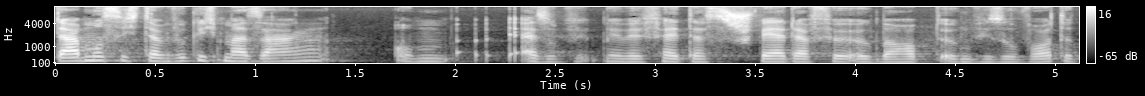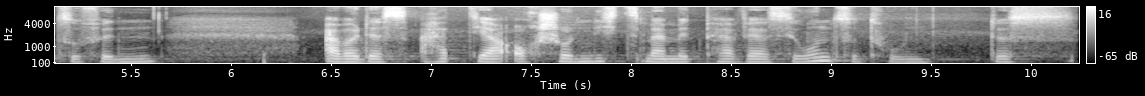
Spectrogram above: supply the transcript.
da muss ich dann wirklich mal sagen, um, also mir mir fällt das schwer dafür, überhaupt irgendwie so Worte zu finden. Aber das hat ja auch schon nichts mehr mit Perversion zu tun. Das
